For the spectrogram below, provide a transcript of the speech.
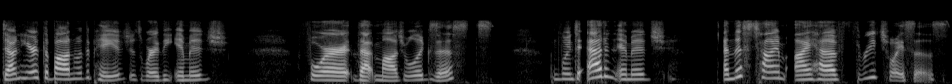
Down here at the bottom of the page is where the image for that module exists. I'm going to add an image, and this time I have three choices.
